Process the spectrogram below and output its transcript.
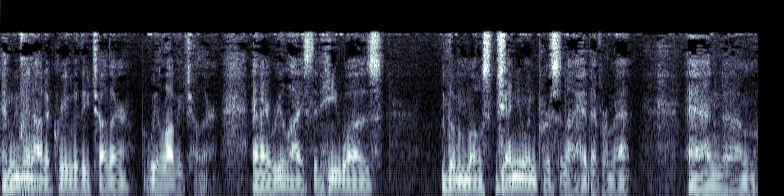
And we may not agree with each other, but we love each other. And I realized that he was the most genuine person I had ever met. And um,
